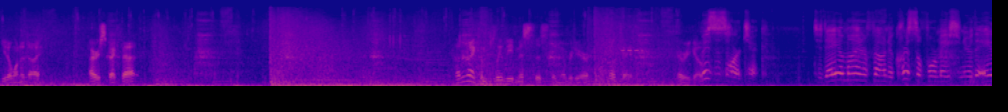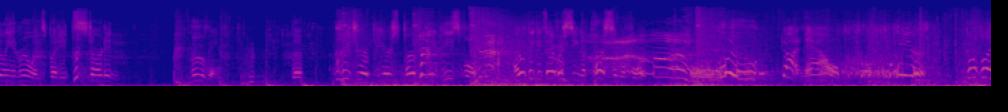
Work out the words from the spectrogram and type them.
You don't want to die. I respect that. How did I completely miss this thing over here? Okay, there we go. Mrs. Harchick, today a miner found a crystal formation near the alien ruins, but it started moving. The creature appears perfectly peaceful. I don't think it's ever seen a person before. Blue, Not now. Here, go play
